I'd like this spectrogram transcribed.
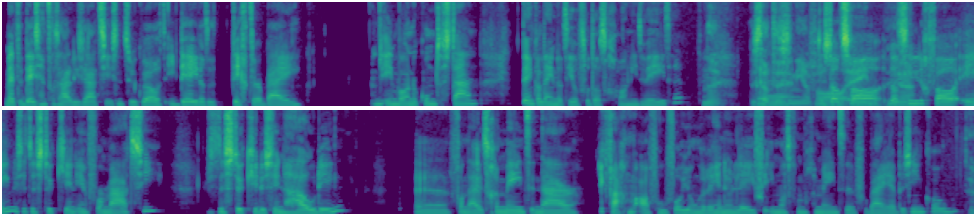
met de decentralisatie is natuurlijk wel het idee dat het dichter bij de inwoner komt te staan. Ik denk alleen dat heel veel dat gewoon niet weten. Nee, dus dat is Eh, in ieder geval Dus dat is, één. dat is in ieder geval één. Er zit een stukje in informatie. Er zit een stukje dus in houding. eh, vanuit gemeente naar... Ik vraag me af hoeveel jongeren in hun leven... iemand van de gemeente voorbij hebben zien komen. Ja.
